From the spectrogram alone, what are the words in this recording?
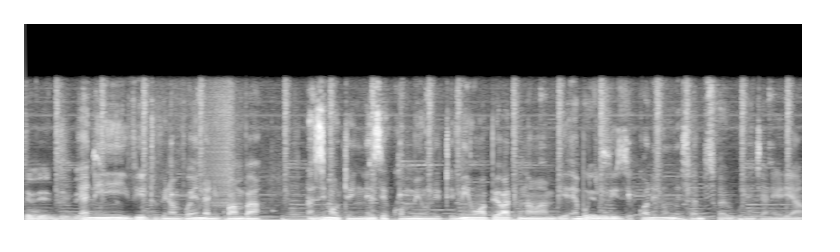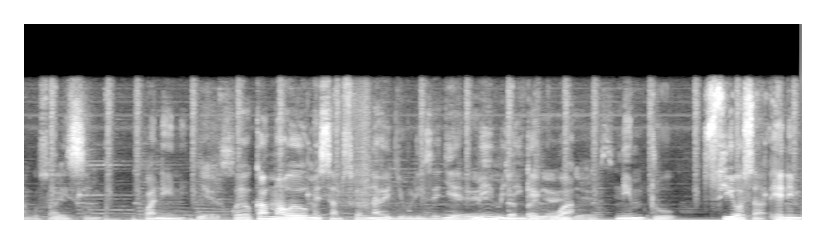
hivyo yaani hii vitu vinavyoenda ni kwamba lazima utengeneze community mi wape watu nawaambia hebu Yes. jiulize kwa nini umesubscribe kwenye chaneli yangu swali simple kwa nini Yes. kwa hiyo kama wewe umesubscribe nawe jiulize je yeah, mimi ningekuwa Yes. ni mtu sio sa yani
